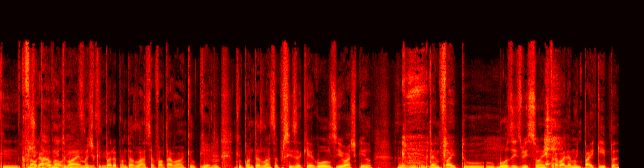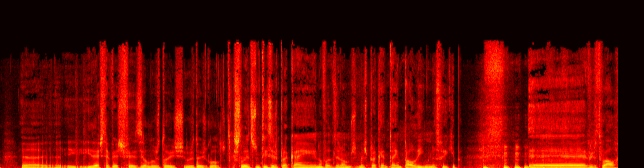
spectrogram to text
que, que faltava jogava muito ali, bem, mas sim, que sim. para a ponta de lança faltavam aquilo que, que o ponta de lança precisa, que é golos, e eu acho que ele eh, tem feito boas exibições, trabalha muito para a equipa eh, e, e desta vez fez ele os dois, os dois golos. Excelentes notícias para quem, não vou dizer nomes, mas para quem tem Paulinho na sua equipa. é, virtual.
